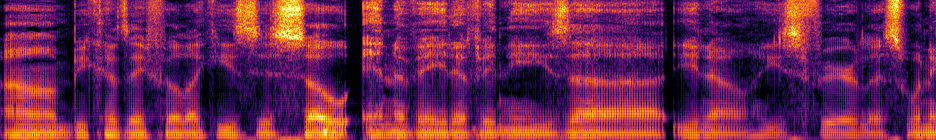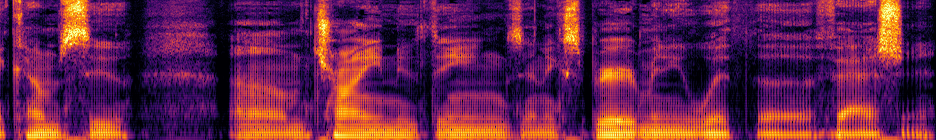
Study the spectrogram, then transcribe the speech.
um, because they feel like he's just so innovative and he's uh, you know, he's fearless when it comes to um trying new things and experimenting with uh fashion.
